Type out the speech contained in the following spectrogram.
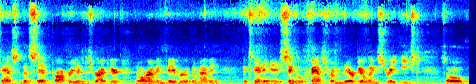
fence the said property as described here, nor I'm in favor of them having extending a single fence from their building straight east. So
